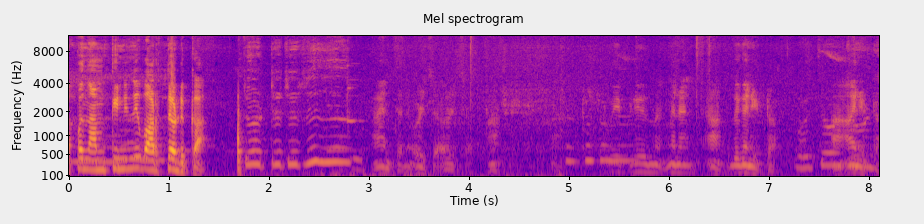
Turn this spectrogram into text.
അപ്പം നമുക്കിനി വറുത്തെടുക്കാം. ഇതിങ്ങനെ ഇട്ടോ. ആ ഇട്ടോ.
